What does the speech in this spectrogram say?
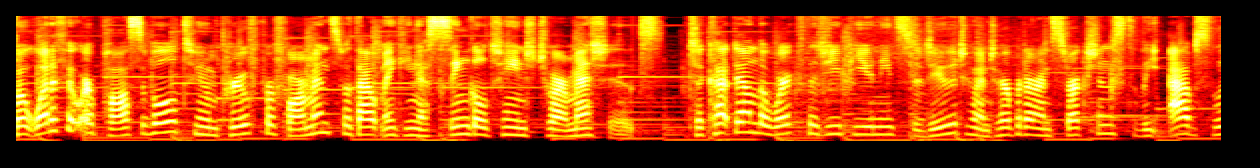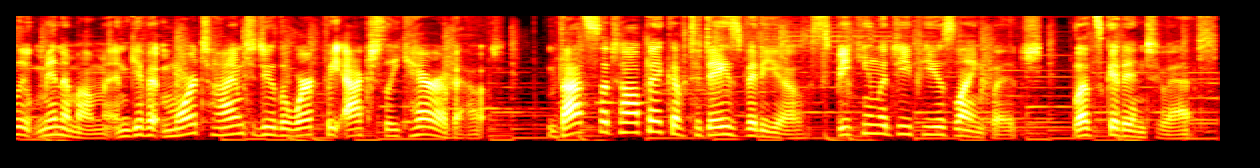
But what if it were possible to improve performance without making a single change to our meshes? To cut down the work the GPU needs to do to interpret our instructions to the absolute minimum and give it more time to do the work we actually care about? That's the topic of today's video, speaking the GPU's language. Let's get into it.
